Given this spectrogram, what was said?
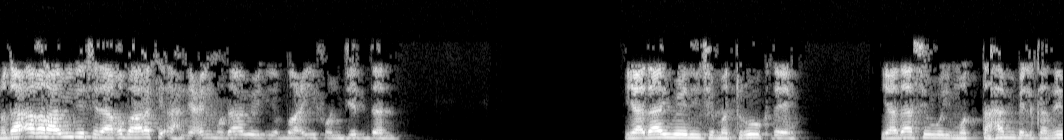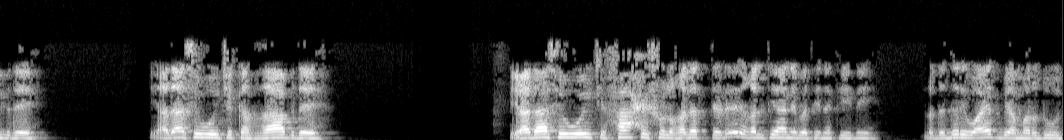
نو دا هغه راوی دی چې داغه باره کې اهل علم دا ویلي ضعیف جدا یا دا ویلي چې متروک دی یا دا سی وی متهم بالکذب دی یا دا سی وی چې کذاب دی یا دا سی وی چې فاحش الغلط دی ډېر غلطیانې به تینه کیدي نو د دې روایت بیا مردود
